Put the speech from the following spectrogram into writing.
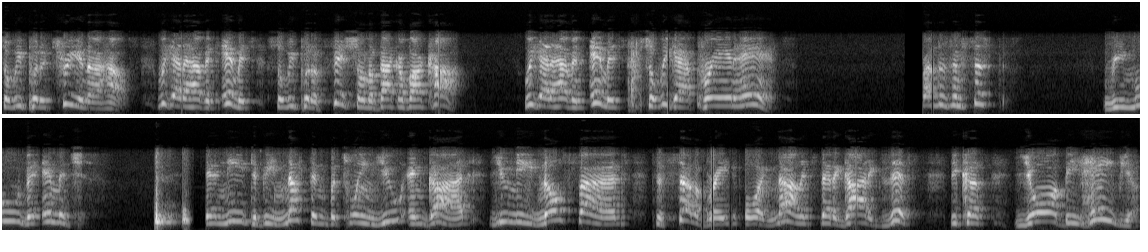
so we put a tree in our house. We got to have an image, so we put a fish on the back of our car. We got to have an image, so we got praying hands. Brothers and sisters, remove the images. There need to be nothing between you and God. You need no signs to celebrate or acknowledge that a God exists because your behavior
